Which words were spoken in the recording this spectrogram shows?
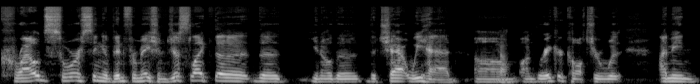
crowdsourcing of information, just like the the you know the the chat we had um, yeah. on breaker culture was i mean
